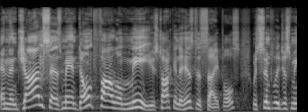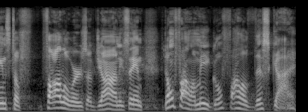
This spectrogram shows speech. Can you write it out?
And then John says, Man, don't follow me. He's talking to his disciples, which simply just means to followers of John. He's saying, Don't follow me, go follow this guy.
